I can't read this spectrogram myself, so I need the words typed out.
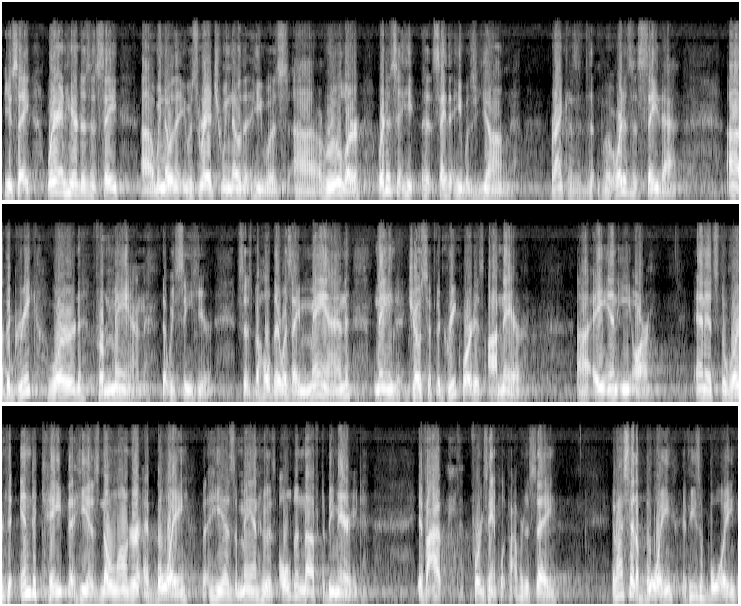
you say, where in here does it say, uh, we know that he was rich, we know that he was uh, a ruler. Where does it, he, it, say that he was young? Right? Because where does it say that? Uh, the Greek word for man that we see here says, Behold, there was a man named Joseph. The Greek word is aner, uh, A N E R. And it's the word to indicate that he is no longer a boy, but he is a man who is old enough to be married. If I, for example, if I were to say, if I said a boy, if he's a boy,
